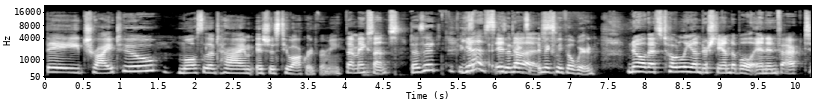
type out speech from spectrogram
They try to. Most of the time, it's just too awkward for me. That makes sense. Does it? Because- Yes, it makes, does. It makes me feel weird. No, that's totally understandable. And in fact,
